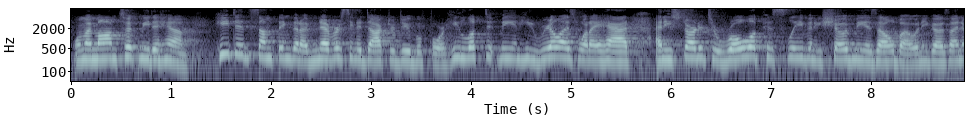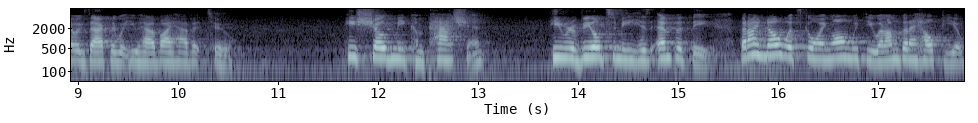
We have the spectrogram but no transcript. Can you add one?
when my mom took me to him, he did something that I've never seen a doctor do before. He looked at me and he realized what I had, and he started to roll up his sleeve and he showed me his elbow. And he goes, I know exactly what you have. I have it too. He showed me compassion. He revealed to me his empathy that I know what's going on with you and I'm going to help you.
